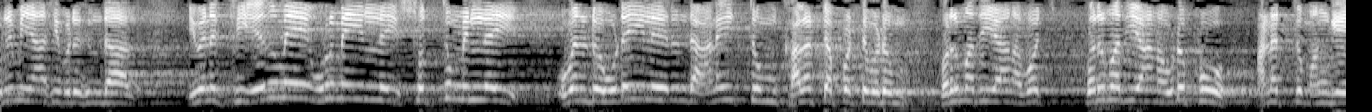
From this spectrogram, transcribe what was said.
உரிமையாகி விடுகின்றால் இவனுக்கு எதுவுமே உரிமை இல்லை சொத்தும் இல்லை. இவனுடைய உடையில இருந்த அனைத்தும் கலட்டப்பட்டு விடும். பெருமதியான பெருமதியான உடுப்பு அனைத்தும் அங்கே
